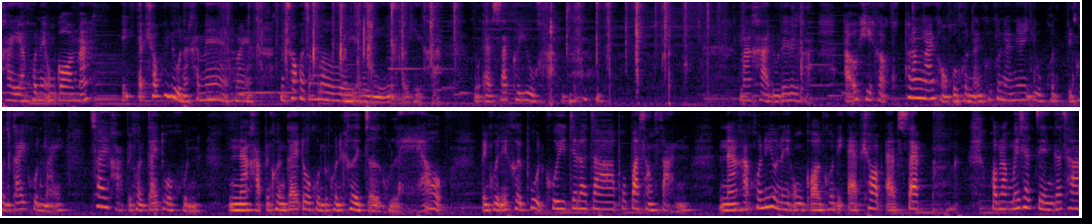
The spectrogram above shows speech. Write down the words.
ใครอะคนในองค์กรไหมเอ๊ะแอบชอบเขาอยู่นะคะแม่ทำไมอะหนูชอบเขาจังเลยอะไรอย่างนี้โอเคค่ะหนูแอบแซบเขาอยู่ค่ะ มาค่ะดูได้เลยค่ะอะโอเคค่ะ พลังงานของคนคนนั้นคนคนนั้นเนี่ยอยู่คนเป็นคนใกล้คุณไหม ใช่ค่ะ เป็นคนใกล้ตัวคุณนะคะ เป็นคนใกล้ตัวคุณเป็นคนที่เคยเจอคุณแล้ว เป็นคนที่เคยพูดคุยเจรจาพบปะสังสรรค์นะคะ คนที่อยู่ในองค์กรคนที่แอบชอบแอบแซบความรักไม่ชัดเจนก็ใช่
